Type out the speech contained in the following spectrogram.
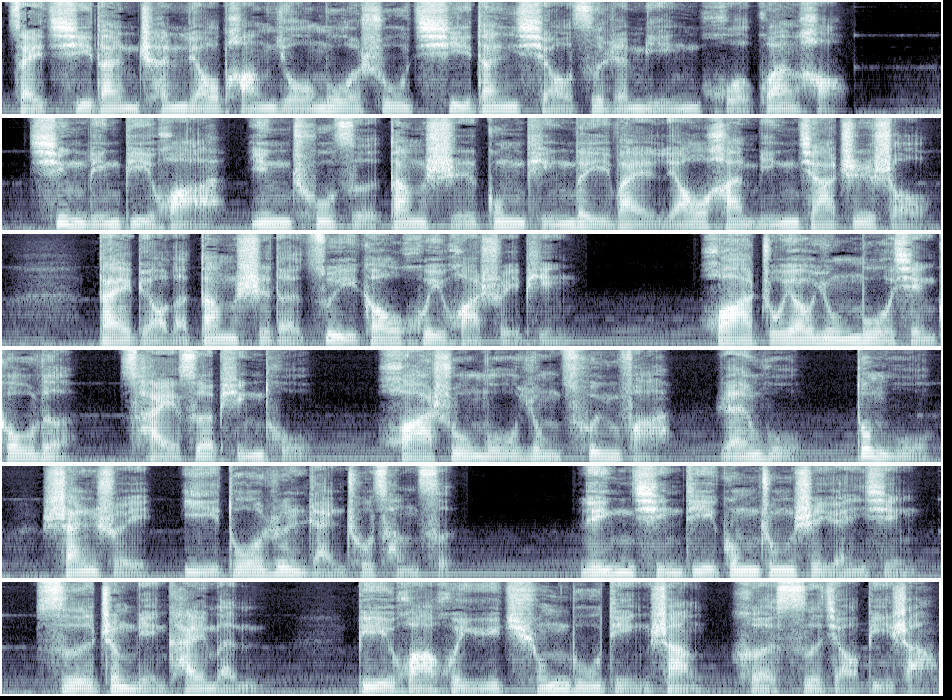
在契丹陈辽旁有墨书契丹小字人名或官号，庆陵壁画应出自当时宫廷内外辽汉名家之手，代表了当时的最高绘画水平。画主要用墨线勾勒，彩色平涂，画树木用皴法，人物、动物、山水亦多润染出层次。陵寝地宫中式圆形，四正面开门，壁画绘于穹庐顶上和四角壁上。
